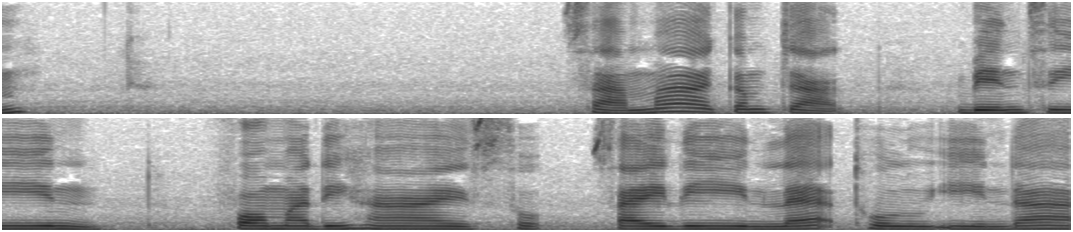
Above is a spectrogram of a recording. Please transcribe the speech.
ม สามารถกำจัดเบนซีน ฟอร์มาดีไฮด์ไซลีน และโทลูอีนได้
